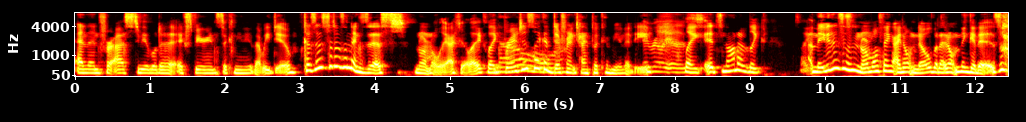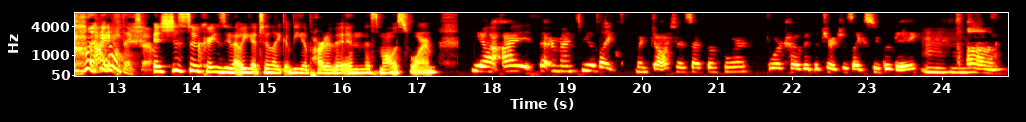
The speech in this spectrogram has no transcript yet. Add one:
and then for us to be able to experience the community that we do because this doesn't exist normally i feel like like bridge is like a different type of community it really is. like it's not a like like- maybe this is a normal thing i don't know but i don't think it is I don't think so. it's just so crazy that we get to like be a part of it in the smallest form Yeah, I that reminds me of like when Josh has said before, before COVID, the church was like super big. Mhm. Um,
